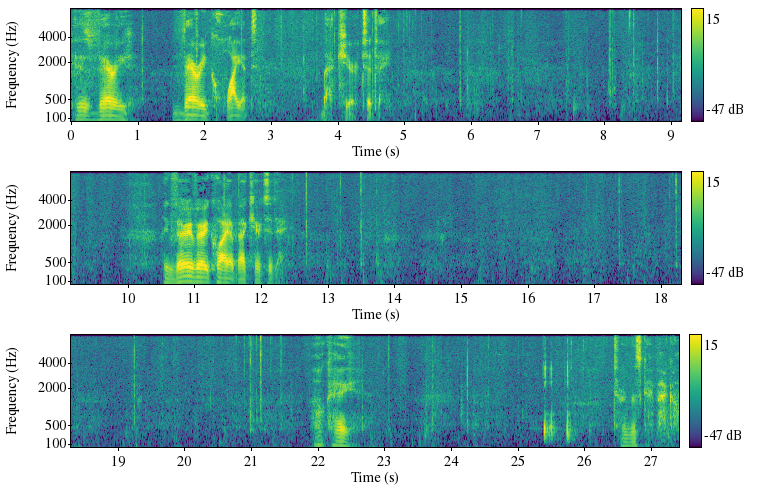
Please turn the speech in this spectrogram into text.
It is very, very quiet back here today. Like very, very quiet back here today. Okay. Turn this guy back on.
